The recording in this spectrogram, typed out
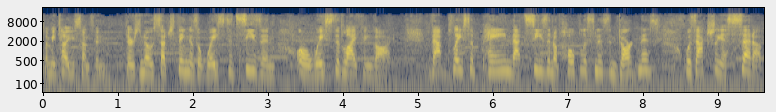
Let me tell you something. There's no such thing as a wasted season or a wasted life in God. That place of pain, that season of hopelessness and darkness, was actually a setup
